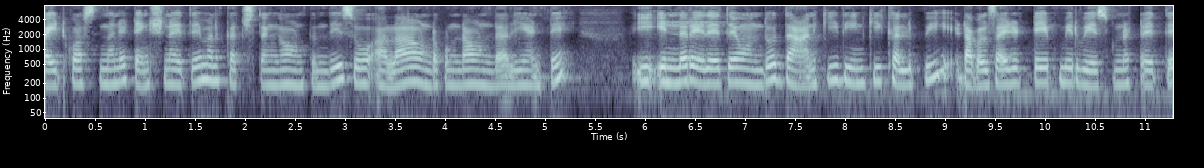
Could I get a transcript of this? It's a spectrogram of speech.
బయటకు వస్తుందనే టెన్షన్ అయితే మనకు ఖచ్చితంగా ఉంటుంది. సో అలా ఉండకుండా ఉండాలి అంటే ఈ ఇన్నర్ ఏదైతే ఉందో దానికి దీనికి కలిపి డబల్ సైడెడ్ టేప్ మీరు వేసుకున్నట్టయితే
